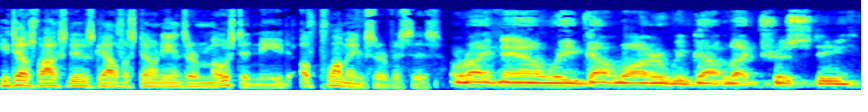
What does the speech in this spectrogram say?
He tells Fox News Galvestonians are most in need of plumbing services. Right now, we've got water, we've got electricity.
